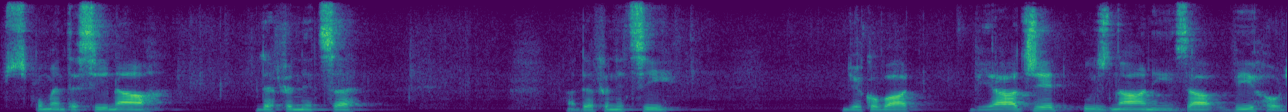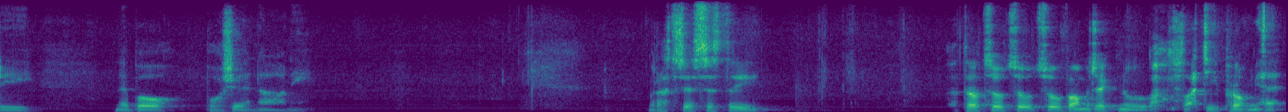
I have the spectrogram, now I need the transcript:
Vzpomeňte si na definice, na definici děkovat, vyjádřit uznání za výhody nebo požehnání. Bratři a sestry, to, co, co, co vám řeknu, platí pro mě.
